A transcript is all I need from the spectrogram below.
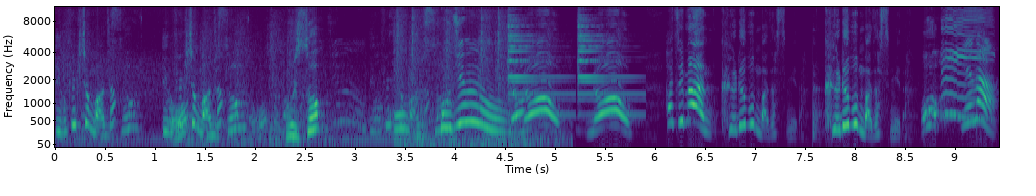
이거 픽션 맞아? 이거 픽션 맞아? 벌써? 고진무 No, no. 하지만 그룹은 맞았습니다. 그룹은 맞았습니다. 예나 예나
